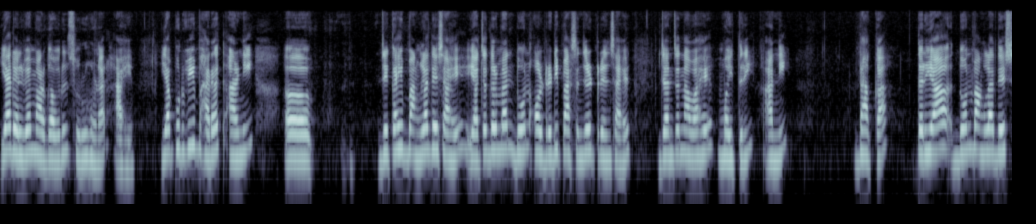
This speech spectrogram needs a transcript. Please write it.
या रेल्वे मार्गावरून सुरू होणार आहे. यापूर्वी भारत आणि जे काही बांगलादेश आहे याच्या दरम्यान दोन ऑलरेडी पॅसेंजर ट्रेन्स आहेत ज्यांचं नाव आहे मैत्री आणि ढाका. तर या दोन बांगलादेश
